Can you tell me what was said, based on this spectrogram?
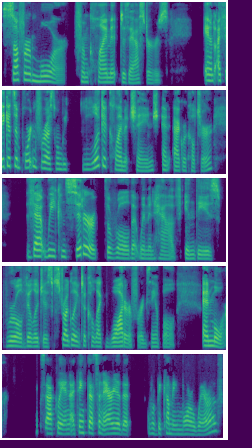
suffer more from climate disasters. And I think it's important for us when we look at climate change and agriculture that we consider the role that women have in these rural villages struggling to collect water, for example, and more. Exactly. And I think that's an area that we're becoming more aware of.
